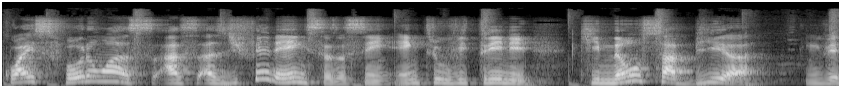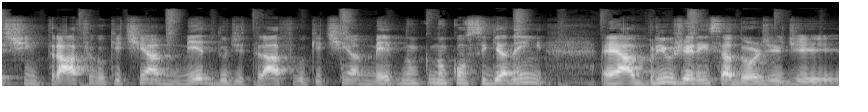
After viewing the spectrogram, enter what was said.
quais foram as, as, as diferenças assim entre o vitrine que não sabia investir em tráfego, que tinha medo de tráfego, que tinha medo, não, não conseguia nem é, abrir o gerenciador de, de,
